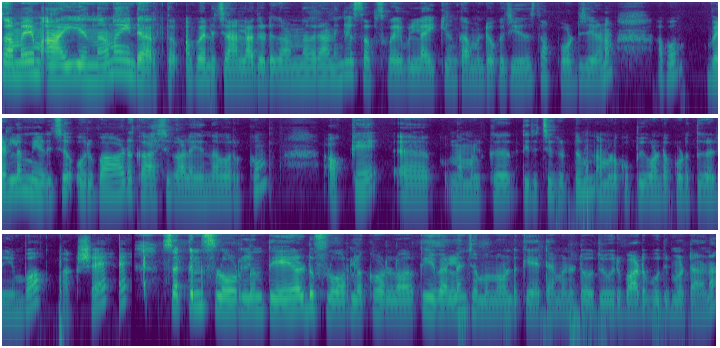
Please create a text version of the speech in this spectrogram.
സമയം ആയി എന്നാണ് അതിന്റെ അർത്ഥം. അപ്പോൾ എന്റെ ചാനൽ ആദ്യമായിട്ട് കാണുന്നവരാണെങ്കിൽ സബ്സ്ക്രൈബ് ലൈക്കും കമന്റും ഒക്കെ ചെയ്ത് സപ്പോർട്ട് ചെയ്യണം. അപ്പം വെള്ളം മേടിച്ച് ഒരുപാട് കാശ് കളയുന്നവർക്കും ഒക്കെ നമ്മൾക്ക് തിരിച്ച് കിട്ടും. നമ്മൾ കുപ്പി കൊണ്ട് കൊടുത്തു കഴിയുമ്പോൾ പക്ഷേ സെക്കൻഡ് ഫ്ലോറിലും തേർഡ് ഫ്ലോറിലൊക്കെ ഉള്ളവർക്ക് ഈ വെള്ളം ചുമന്നുകൊണ്ട് കയറ്റാൻ വേണ്ടിയിട്ട് ഒരുപാട് ബുദ്ധിമുട്ടാണ്.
